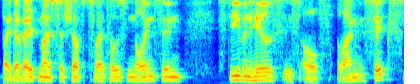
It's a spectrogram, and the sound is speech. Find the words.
bei der Weltmeisterschaft 2019, Stephen Hills ist auf Rang 6.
